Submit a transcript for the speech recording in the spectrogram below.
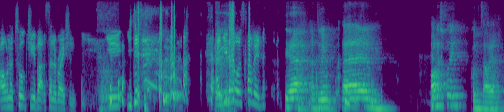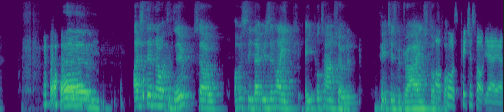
I want to talk to you about the celebration. You, you did, and you know what's coming. Yeah, I do. Um, honestly, couldn't tell you. Um, I just didn't know what to do. So obviously that was in like April time, so the pitches were dry and stuff. of but, course, pitcher's fault. Yeah, yeah.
